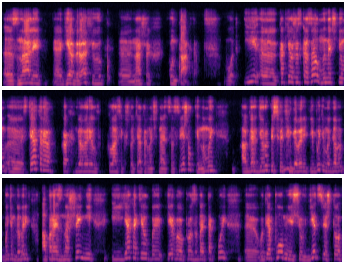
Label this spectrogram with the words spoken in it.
знали географию наших контактов. Вот. И, э, как я уже сказал, мы начнем э, с театра. Как говорил классик, что театр начинается с вешалки, но мы о гардеробе сегодня говорить не будем, мы будем говорить о произношении. И я хотел бы первый вопрос задать такой. Э, вот я помню еще в детстве, что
